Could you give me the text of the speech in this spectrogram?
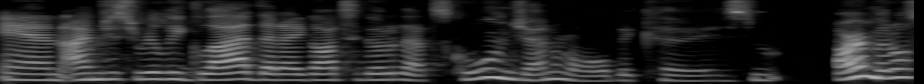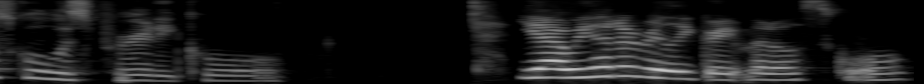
And i'm just really glad that i got to go to that school in general because our middle school was pretty cool Yeah, we had a really great middle school.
